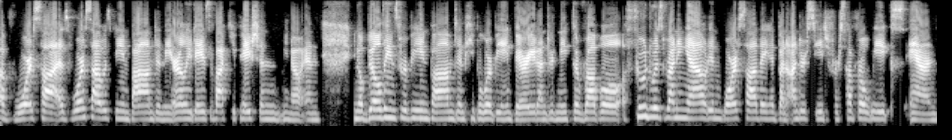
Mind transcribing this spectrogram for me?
of Warsaw, as Warsaw was being bombed in the early days of occupation, you know, and, you know, buildings were being bombed and people were being buried underneath the rubble. Food was running out in Warsaw. They had been under siege for several weeks and,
